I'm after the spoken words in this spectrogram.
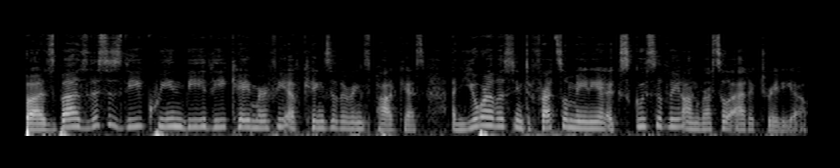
Buzz, buzz. This is the Queen Bee, the K Murphy of Kings of the Rings podcast, and you are listening to Fretzelmania exclusively on Wrestle Addict Radio,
